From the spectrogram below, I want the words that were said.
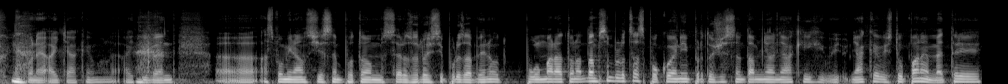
jako ne ajťákem, ale IT band. Eh, a vzpomínám si, že jsem potom se rozhodl, že si půjdu zaběhnout půl maratona. Tam jsem byl docela spokojený, protože jsem tam měl nějakých, nějaké vystoupané metry,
